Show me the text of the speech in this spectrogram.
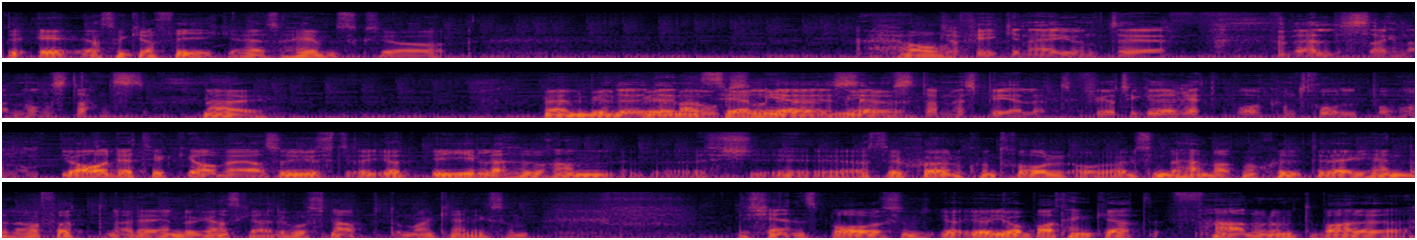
Det är, alltså grafiken är så hemsk så jag... Ja, Grafiken är ju inte väldesignad någonstans. nej. Men vill, det, vill det är man se också mer... det mer... sämsta med spelet. För jag tycker det är rätt bra kontroll på honom. Ja, det tycker jag med. Alltså just, jag, jag gillar hur han... eh, Alltså det är skön kontroll och, och liksom det här med att man skjuter iväg händerna och fötterna. Det är ändå ganska... Det går snabbt och man kan liksom... Det känns bra. Och som, jag, jag, jag bara tänker att fan om de inte bara hade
